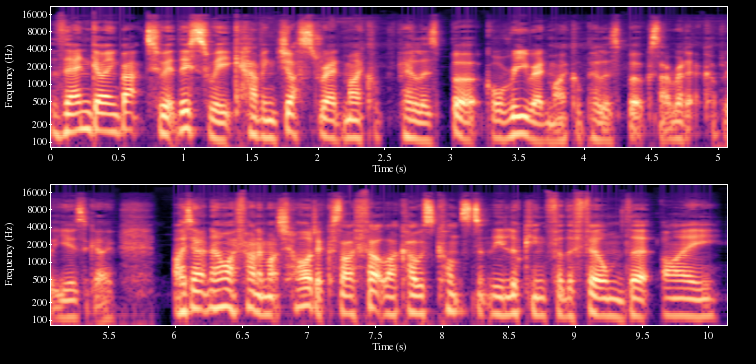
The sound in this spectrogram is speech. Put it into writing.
Then going back to it this week, having just read Michael Piller's book or reread Michael Piller's book, because I read it a couple of years ago, I don't know, I found it much harder because I felt like I was constantly looking for the film that I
